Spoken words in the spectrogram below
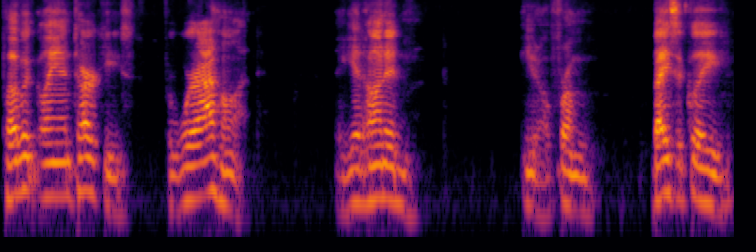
Public land turkeys, for where I hunt, they get hunted, you know, from basically,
